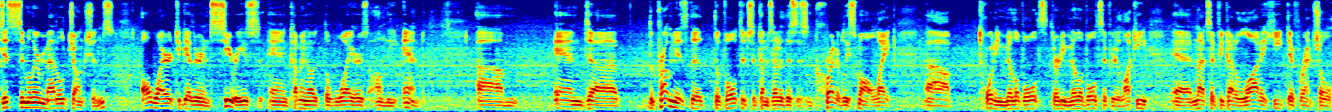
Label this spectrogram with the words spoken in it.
dissimilar metal junctions all wired together in series and coming out the wires on the end. Um, and uh, the problem is that the voltage that comes out of this is incredibly small, like uh, 20 millivolts, 30 millivolts if you're lucky, and that's if you got a lot of heat differential.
